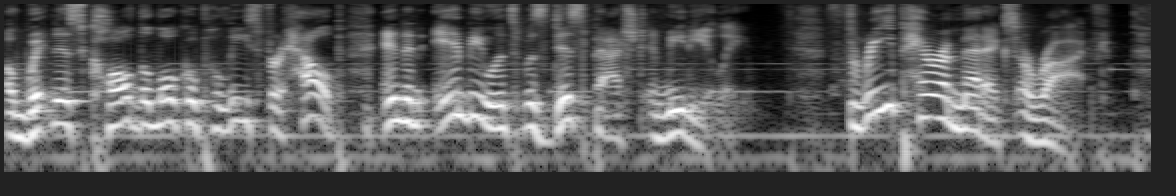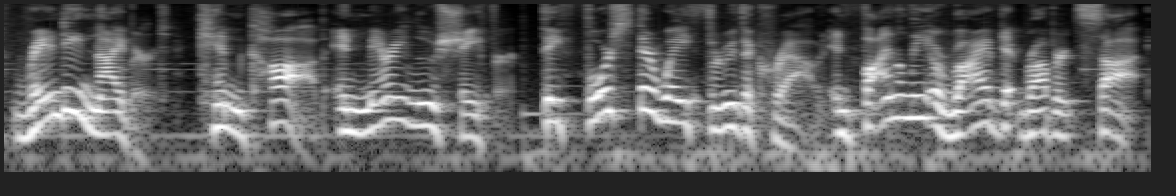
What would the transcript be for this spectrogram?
A witness called the local police for help and an ambulance was dispatched immediately. Three paramedics arrived, Randy Nybert, Kim Cobb, and Mary Lou Schaefer. They forced their way through the crowd and finally arrived at Robert's side.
